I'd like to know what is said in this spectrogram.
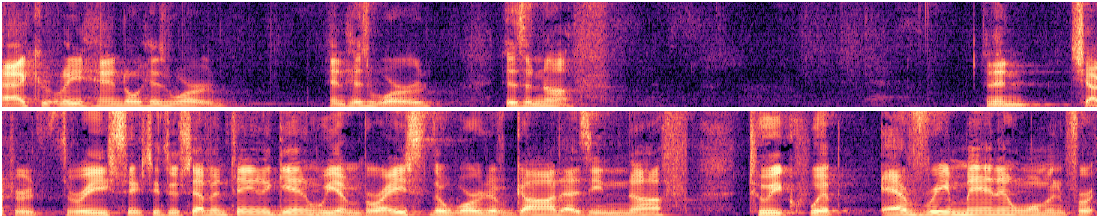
Accurately handle his word, and his word is enough. And then chapter 3, 16 through 17, again, we embrace the Word of God as enough to equip every man and woman for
